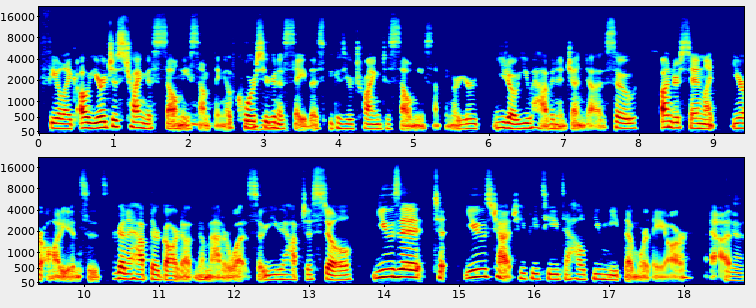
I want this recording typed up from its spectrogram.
feel like, oh, you're just trying to sell me something. Of course, mm-hmm. you're going to say this because you're trying to sell me something or you're, you know, you have an agenda. So, understand like your audience is going to have their guard up no matter what. So you have to still use it to use chat gpt to help you meet them where they are at. yeah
